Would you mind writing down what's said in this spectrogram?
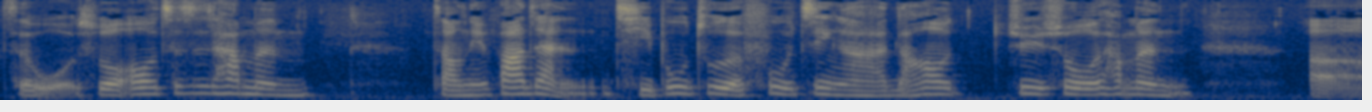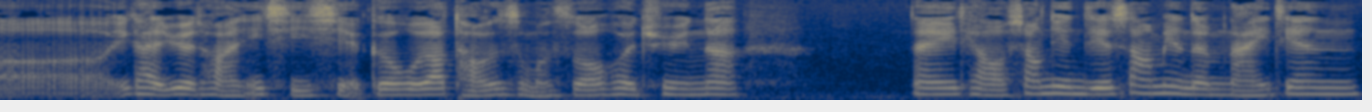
着我说：“哦，这是他们早年发展起步住的附近啊。”然后据说他们呃一开始乐团一起写歌，或者要讨论什么时候会去那那一条商店街上面的哪一间，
